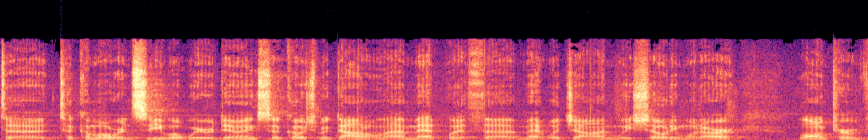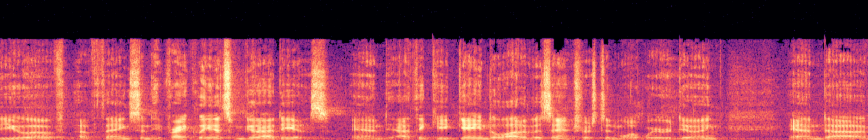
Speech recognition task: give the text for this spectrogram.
to, to come over and see what we were doing. So Coach McDonnell and I met with, uh, met with John. We showed him what our long-term view of, of things, and he frankly had some good ideas. And I think he gained a lot of his interest in what we were doing. And uh,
